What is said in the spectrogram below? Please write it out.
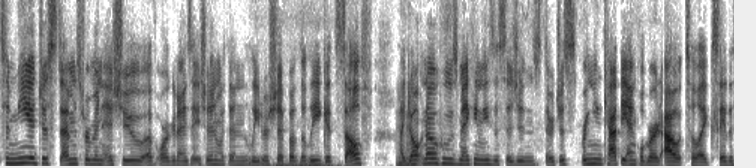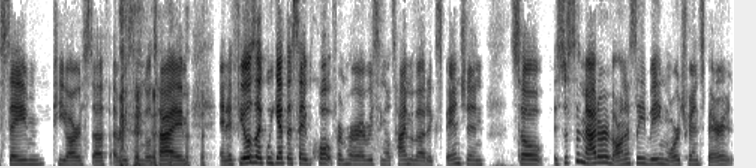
to me, it just stems from an issue of organization within the leadership of the league itself. Mm-hmm. I don't know who's making these decisions. They're just bringing Cathy Engelbert out to like say the same PR stuff every single time. and it feels like we get the same quote from her every single time about expansion. So it's just a matter of honestly being more transparent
